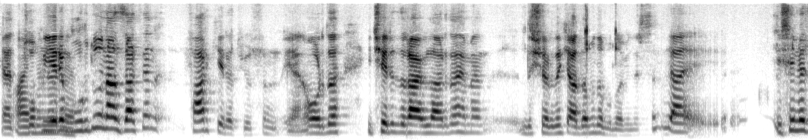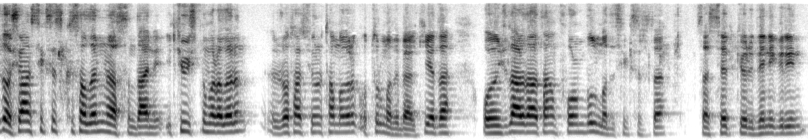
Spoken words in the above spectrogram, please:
Yani Aynen topu yere öyle. vurduğun an zaten fark yaratıyorsun. Yani orada içeri drive'larda hemen dışarıdaki adamı da bulabilirsin. Yani işin özü o. Şu an Sixers kısalarının aslında hani 2-3 numaraların rotasyonu tam olarak oturmadı belki ya da oyuncular daha tam form bulmadı Sixers'ta. Mesela Seth Curry, Danny Green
